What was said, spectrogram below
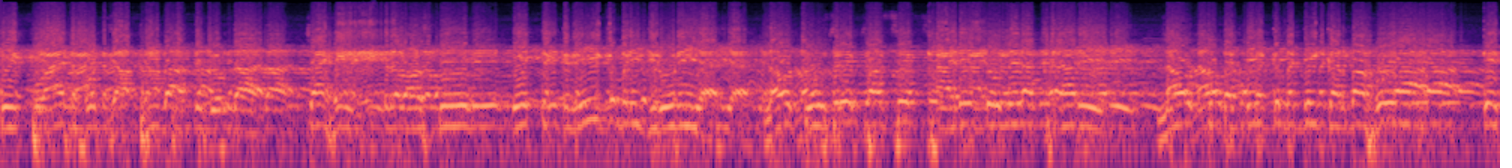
ਕਿ ਪੁਆਇੰਟ ਹੁਣ ਜਾਫੀ ਵਾਸਤੇ ਜੁੜਦਾ ਚਾਹੇ ਰੇਡਰ ਵਾਸਤੇ ਇਹ ਤਕਨੀਕ ਬੜੀ ਜ਼ਰੂਰੀ ਹੈ ਲਓ ਦੂਸਰੇ ਪਾਸੇ ਖਿਡਾਰੀ ਟੋਲੇ ਦਾ ਖਿਡਾਰੀ ਲਓ ਕਬੱਡੀ ਕਬੱਡੀ ਕਰਦਾ ਹੋਇਆ ਕਿ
